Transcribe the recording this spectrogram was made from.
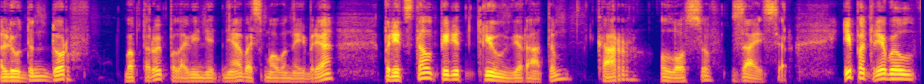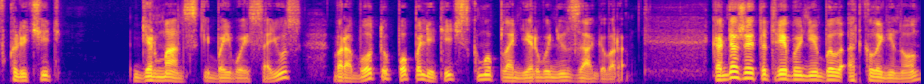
Людендорф во второй половине дня 8 ноября предстал перед триумвиратом Карл Лоссов Зайсер и потребовал включить Германский боевой союз в работу по политическому планированию заговора. Когда же это требование было отклонено,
